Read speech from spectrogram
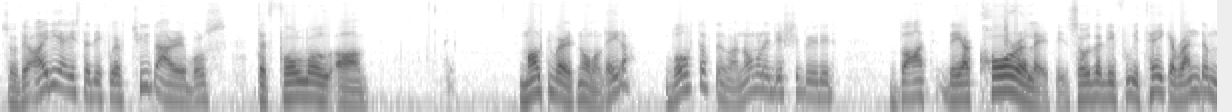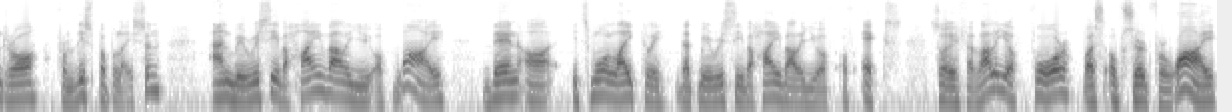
So the idea is that if we have two variables that follow uh, multivariate normal data, both of them are normally distributed, but they are correlated so that if we take a random draw from this population and we receive a high value of y, then uh, it's more likely that we receive a high value of, of x. So if a value of 4 was observed for y,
